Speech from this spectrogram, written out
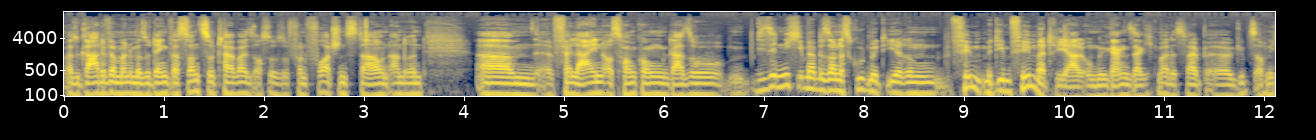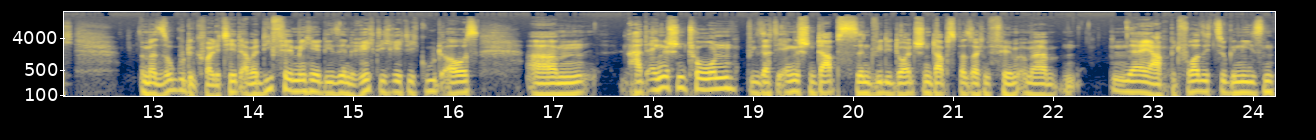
Also gerade wenn man immer so denkt, was sonst so teilweise auch so, so von Fortune Star und anderen ähm, Verleihen aus Hongkong da so, die sind nicht immer besonders gut mit ihrem Film, mit dem Filmmaterial umgegangen, sag ich mal. Deshalb äh, gibt es auch nicht immer so gute Qualität. Aber die Filme hier, die sehen richtig, richtig gut aus. Ähm, hat englischen Ton. Wie gesagt, die englischen Dubs sind wie die deutschen Dubs bei solchen Filmen immer naja, mit Vorsicht zu genießen.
